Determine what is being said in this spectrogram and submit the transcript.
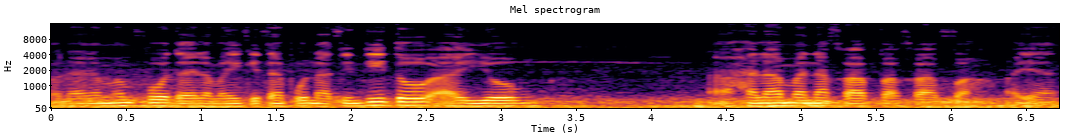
Wala naman po dahil ang makikita po natin dito ay yung ah, halaman na kapa-kapa. Ayan.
